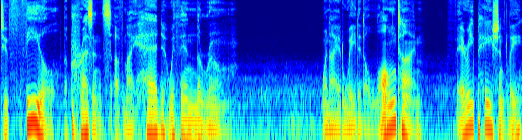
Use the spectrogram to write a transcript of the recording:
to feel the presence of my head within the room. When I had waited a long time, very patiently,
